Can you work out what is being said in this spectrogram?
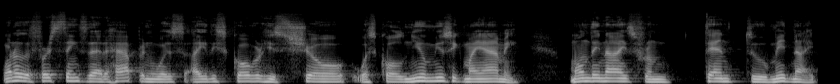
one of the first things that happened was I discovered his show was called New Music Miami, Monday nights from 10 to midnight.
